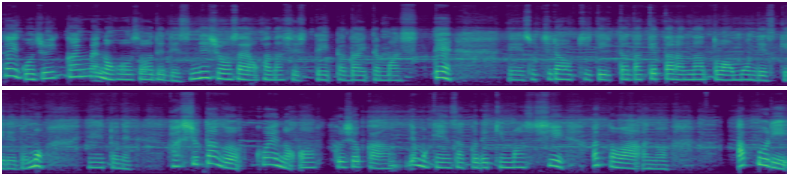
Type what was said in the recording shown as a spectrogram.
第51回目の放送でですね、詳細お話ししていただいてまして、えーそちらを聞いていただけたらなとは思うんですけれども、えっ、とね、ハッシュタグ声の往復書簡でも検索できますし、あとはあのアプリ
